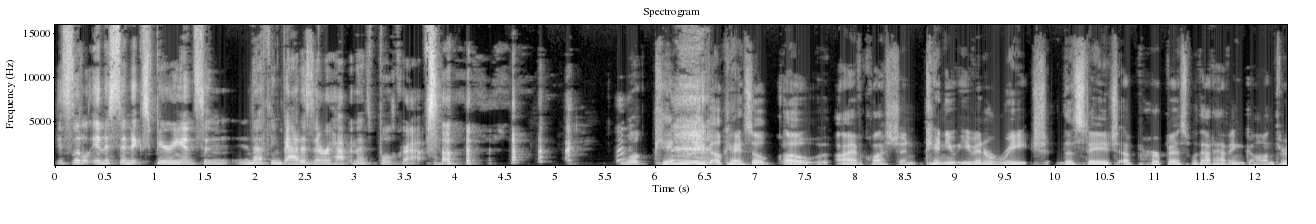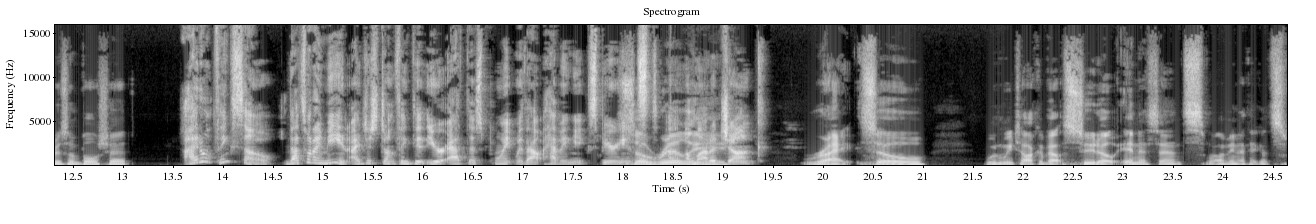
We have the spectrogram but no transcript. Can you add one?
this little innocent experience and nothing bad has ever happened. That's bullcrap. So. well, can you even okay? So, oh, I have a question. Can you even reach the stage of purpose without having gone through some bullshit? I don't think so. That's what I mean. I just don't think that you're at this point without having experienced So a- a, lot of junk. Right. So, when we talk about pseudo innocence, well, I mean, I think it's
